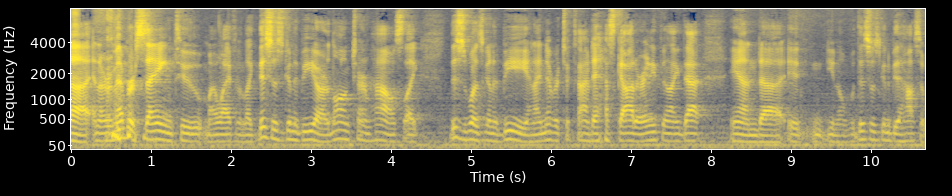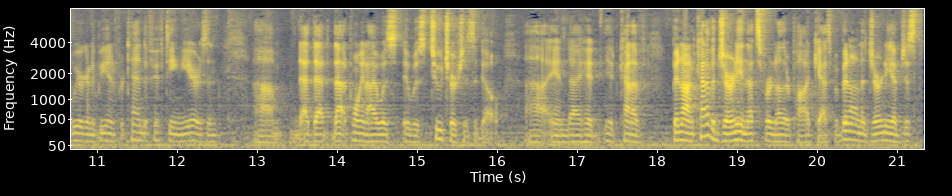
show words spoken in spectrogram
uh, and I remember saying to my wife, "Like this is going to be our long term house. Like this is what it's going to be." And I never took time to ask God or anything like that. And uh, it, you know, this was going to be the house that we were going to be in for ten to fifteen years. And um, at that that point, I was it was two churches ago, uh, and I had had kind of been on kind of a journey, and that's for another podcast. But been on a journey of just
